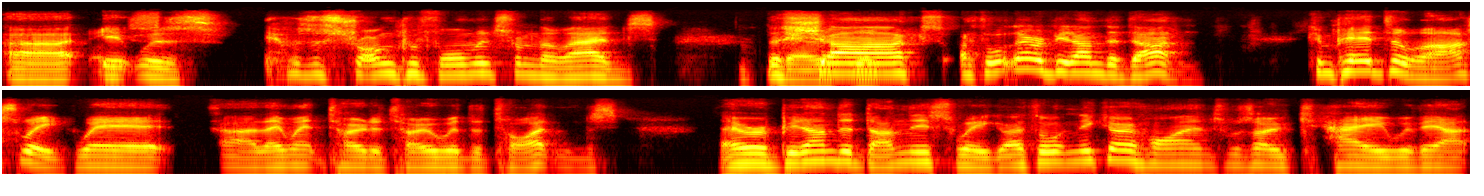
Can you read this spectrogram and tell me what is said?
Uh, it was it was a strong performance from the lads. The Very good. Sharks, I thought they were a bit underdone compared to last week, where uh, they went toe to toe with the Titans. They were a bit underdone this week. I thought Nicho Hynes was okay without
